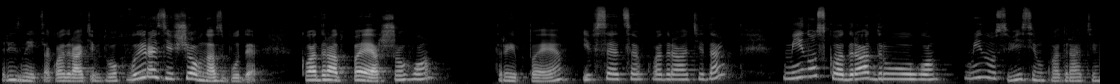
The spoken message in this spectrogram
різниця квадратів двох виразів. Що в нас буде? Квадрат першого 3p, і все це в квадраті, да? мінус квадрат другого, мінус 8 в квадраті.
